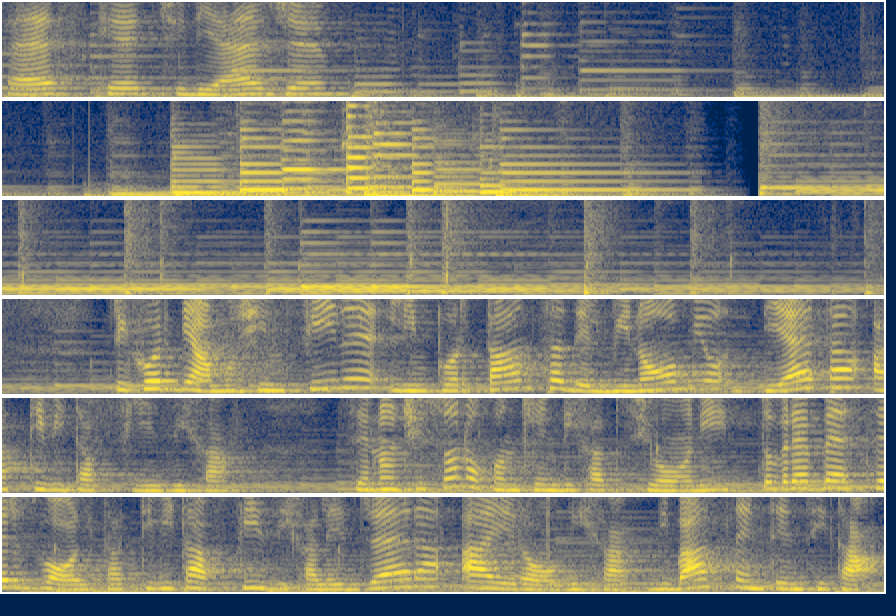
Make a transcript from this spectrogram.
pesche, ciliegie. Ricordiamoci infine l'importanza del binomio dieta-attività fisica se non ci sono controindicazioni, dovrebbe essere svolta attività fisica leggera aerobica di bassa intensità,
